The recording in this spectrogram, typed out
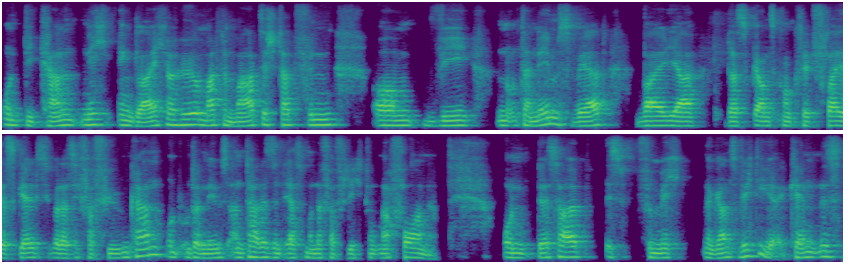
und die kann nicht in gleicher Höhe mathematisch stattfinden ähm, wie ein Unternehmenswert, weil ja das ganz konkret freies Geld ist, über das ich verfügen kann und Unternehmensanteile sind erstmal eine Verpflichtung nach vorne. Und deshalb ist für mich eine ganz wichtige Erkenntnis,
